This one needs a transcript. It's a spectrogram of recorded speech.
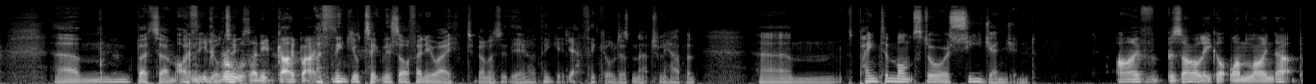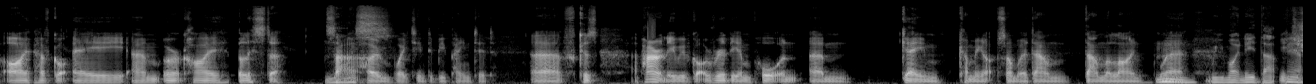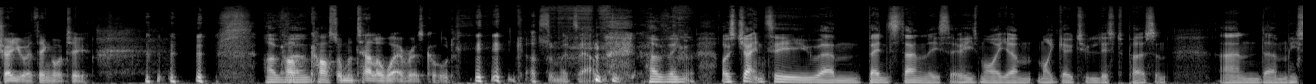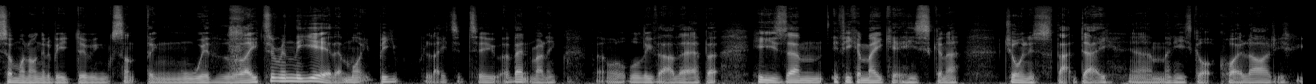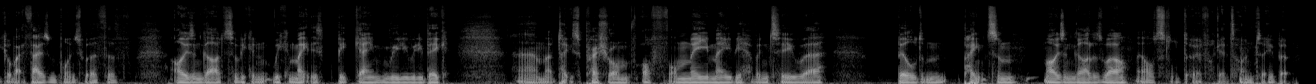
um, but um, I, I think need you'll rules. tick, I need guidelines. I think you'll tick this off anyway. To be honest with you, I think it. Yeah. I think it'll just naturally happen. Um, paint a monster or a siege engine. I've bizarrely got one lined up. I have got a um, Uruk-hai ballista sat Nice. at home waiting to be painted. Because apparently we've got a really important um, game coming up somewhere down down the line where Mm, we might need that. Need yeah. to show you a thing or two. I've, um, Castle Mattel or whatever it's called. Castle Mattel. I think I was chatting to um, Ben Stanley, so he's my um, my go-to list person, and um, he's someone I'm going to be doing something with later in the year that might be related to event running. But we'll, we'll leave that there. But he's um, if he can make it, he's going to join us that day, um, and he's got quite a large. He's got about a thousand points worth of Isengard, so we can we can make this big game really really big. Um, that takes the pressure on off on me, maybe having to uh, build and paint some Isengard as well. I'll still do it if I get time to, but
